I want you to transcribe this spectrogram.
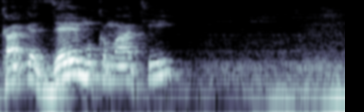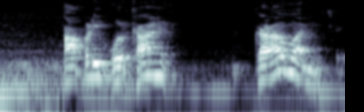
કારણ કે જે મુખમાંથી આપણી ઓળખાણ કરાવવાની છે,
